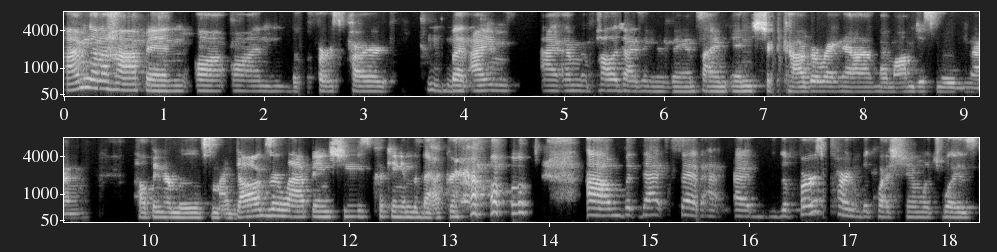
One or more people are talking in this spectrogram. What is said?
I'm gonna hop in on, on the first part, Mhm. but I am I am apologizing in advance. I'm in Chicago right now. My mom just moved and I'm helping her move. So my dogs are lapping. She's cooking in the background. um, but that said, I, I, the first part of the question, which was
